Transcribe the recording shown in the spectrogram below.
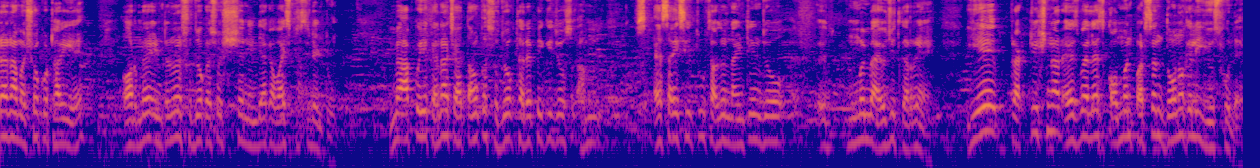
मेरा नाम अशोक कोठारी है और मैं internal su jok association India का वाइस प्रेसिडेंट हूँ। मैं आपको ये कहना चाहता हूँ कि सुजोग हम एस आई सी टू जो अ, मुंबई में आयोजित कर रहे हैं ये practitioner as well as common person दोनों के लिए यूज़फुल है।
